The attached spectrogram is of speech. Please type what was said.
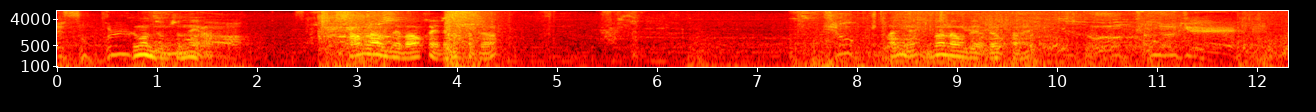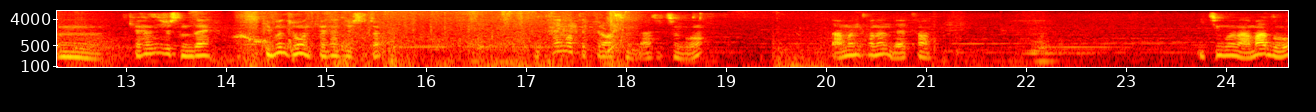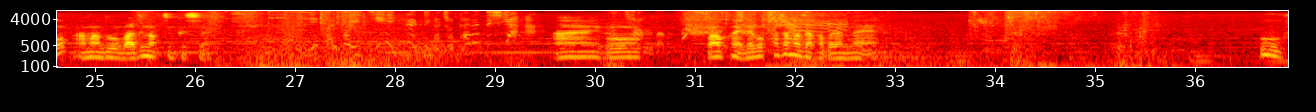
그건 좀 좋네요 다음 라운드에 마오카이 레벨업하죠 아니네 이번 라운드에 레벨업하네. 음 계산 실수인데 기분 좋은 계산 실수죠. 이 타이머 때 들어갔습니다 저 친구. 남은 턴은 4턴. 이 친구는 아마도 아마도 마지막 징크스. 아이고 마오카이 레벨업하자마자 가버렸네 우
